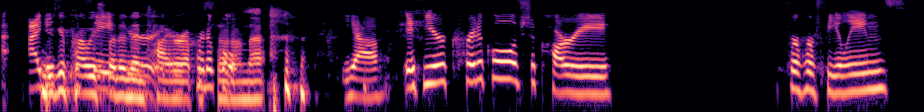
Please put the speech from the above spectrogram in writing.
I- I just could probably spend an entire episode critical- on that. yeah if you're critical of Sha'Carri for her feelings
